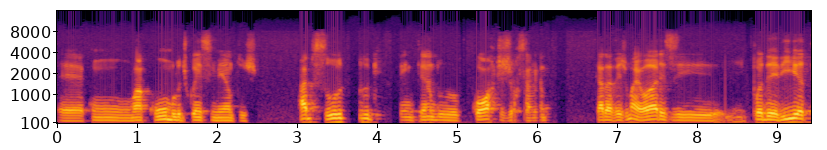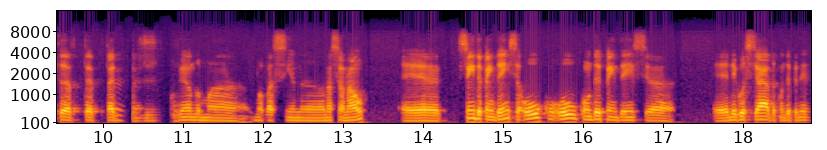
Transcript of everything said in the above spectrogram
é, com um acúmulo de conhecimentos absurdo, que tem tendo cortes de orçamento cada vez maiores e poderia estar tá, tá, tá desenvolvendo uma, uma vacina nacional é, sem dependência ou com, ou com dependência é, negociada, com dependência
